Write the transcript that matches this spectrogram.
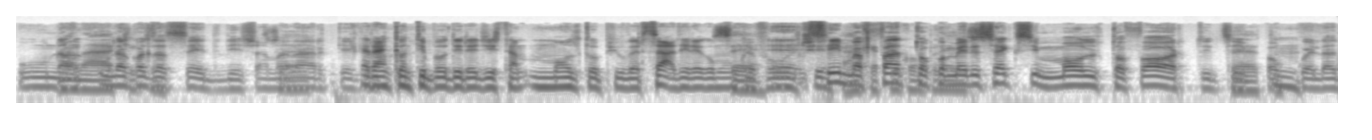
una, una cosa a sé, diciamo, Certo. anarchica. Era anche un tipo di regista molto più versatile comunque Eh, Fulci. sì, ma ha fatto commedie sexy molto forti, Certo. tipo Mm. quella,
